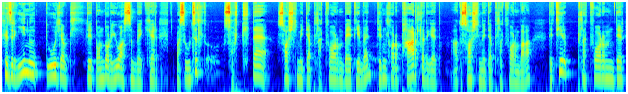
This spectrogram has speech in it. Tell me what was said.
Тэгэхээр зэрэг энэ үйл явдлын дундуур юу болсон бэ гэхээр бас үзэл сурталтай сошиал медиа платформ байдгийм байна. Тэр нь болохоор Parler гэдэг одоо сошиал медиа платформ байгаа. Тэгээ тэр платформ дээр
